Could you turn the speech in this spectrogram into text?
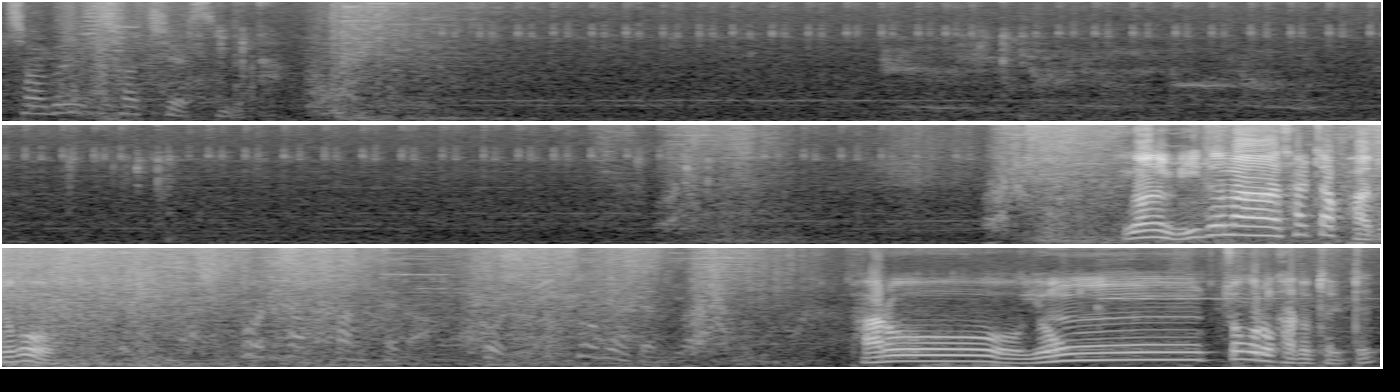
적을 처치했습니다. 이거는 미드만 살짝 봐주고. 바로 용 쪽으로 가도 될 듯.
